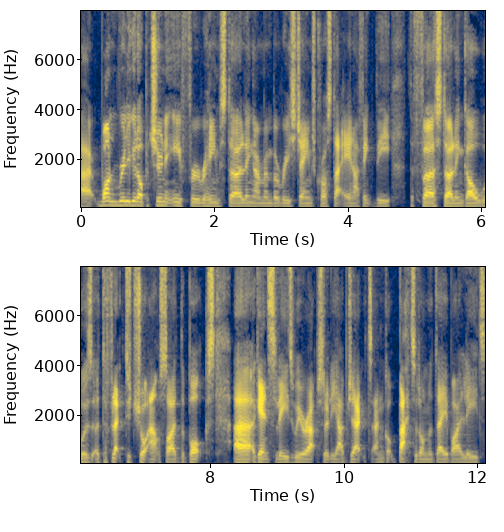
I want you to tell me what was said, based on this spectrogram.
Uh, one really good opportunity through Raheem Sterling. I remember Reece James crossed that in. I think the, the first Sterling goal was a deflected shot outside the box. Uh, against Leeds, we were absolutely abject and got battered on the day by Leeds,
